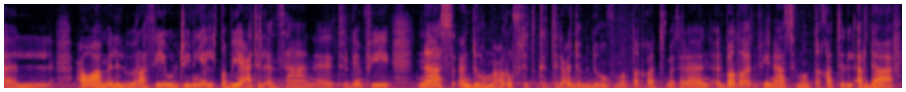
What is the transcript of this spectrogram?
العوامل الوراثية والجينية لطبيعة الإنسان. تلقين في ناس عندهم معروف تتكتل عندهم دهون في منطقة مثلا البطن في ناس في منطقة الأرداف.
